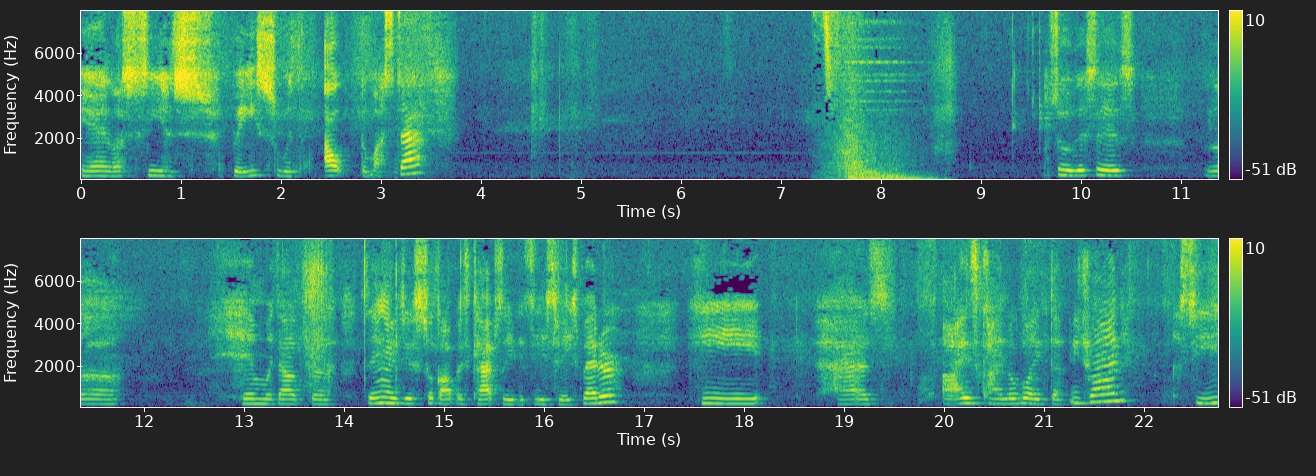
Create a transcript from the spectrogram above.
And let's see his face without the mustache. So this is the him without the thing. I just took off his cap so you can see his face better. He has eyes kind of like Deputron. See,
